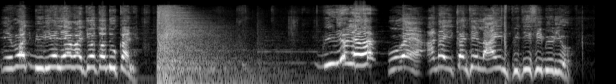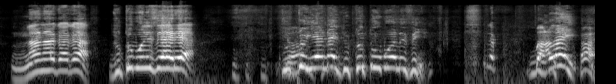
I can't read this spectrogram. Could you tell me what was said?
એવો જ વીડિયો લેવા જોતો દુકાન. વીડિયો લેવા? ઓવે અને ઇકનથી લાઈન પીધી સી વીડિયો. ના ના કાકા જૂઠું બોલી છે અરે જૂઠું એ નહીં જૂઠું તું બોલી છે બાલાઈ હા.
